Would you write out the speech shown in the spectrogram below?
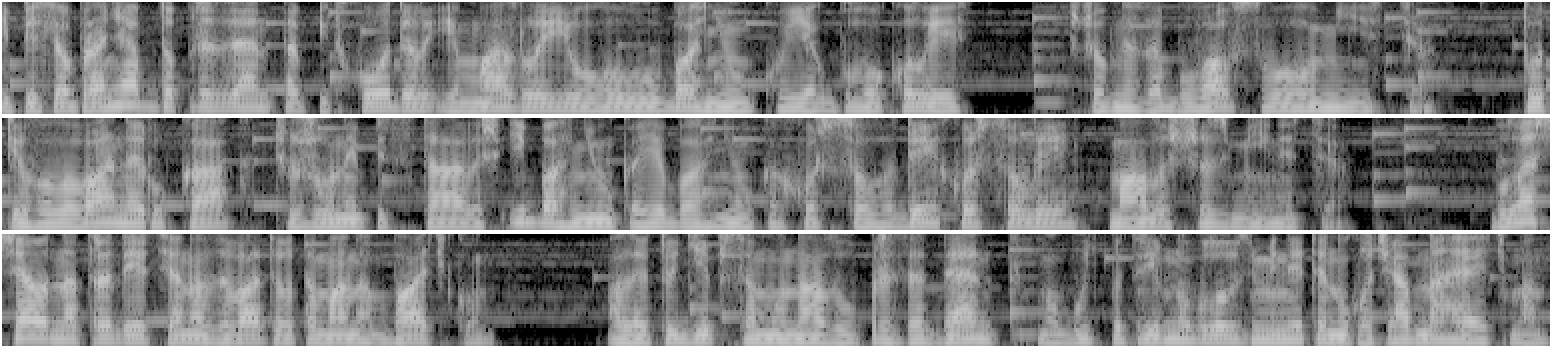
І після обрання б до президента підходили і мазали його голову багнюкою, як було колись, щоб не забував свого місця. Тут і голова не рука, чужу не підставиш, і багнюка є багнюка, хоч солоди, хоч соли, мало що зміниться. Була ще одна традиція називати отамана батьком, але тоді б саму назву президент, мабуть, потрібно було б змінити ну хоча б на гетьман.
